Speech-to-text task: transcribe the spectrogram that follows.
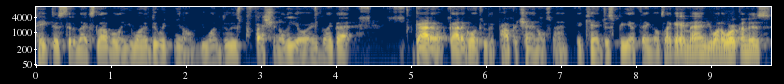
take this to the next level, and you want to do it, you know, you want to do this professionally or anything like that, gotta gotta go through the proper channels, man. It can't just be a thing of like, hey, man, you want to work on this?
